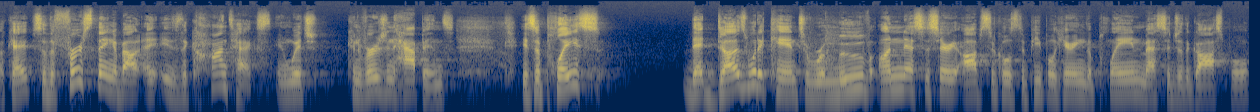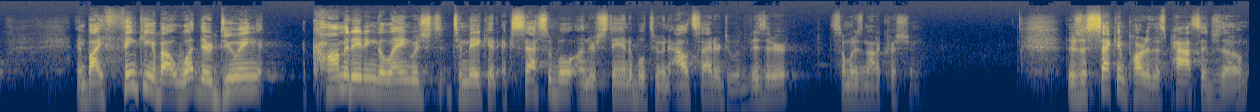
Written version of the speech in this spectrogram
okay? So the first thing about is the context in which conversion happens. It's a place that does what it can to remove unnecessary obstacles to people hearing the plain message of the gospel. And by thinking about what they're doing, accommodating the language to make it accessible, understandable to an outsider, to a visitor, someone who's not a Christian. There's a second part of this passage, though,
